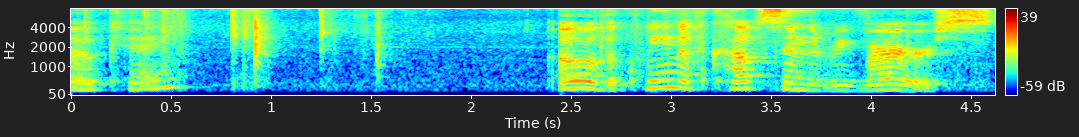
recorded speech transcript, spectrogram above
Okay. Oh, the Queen of Cups in the reverse.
